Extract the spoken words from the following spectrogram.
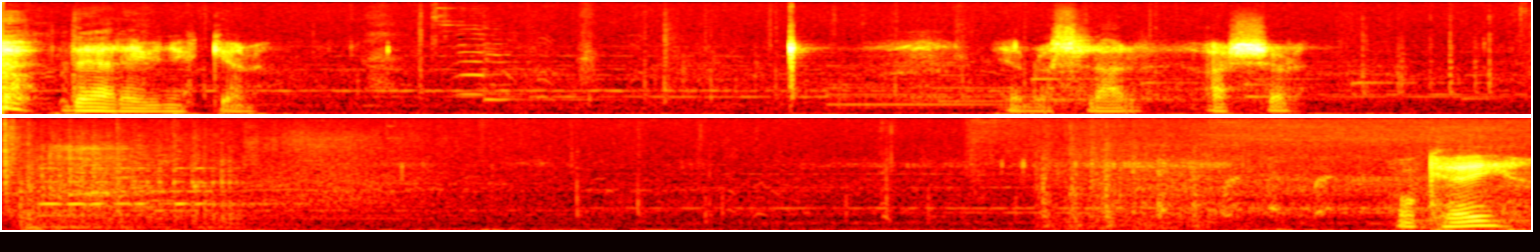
Där är ju nyckeln. Jävla slarv. Arsel. Okej.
